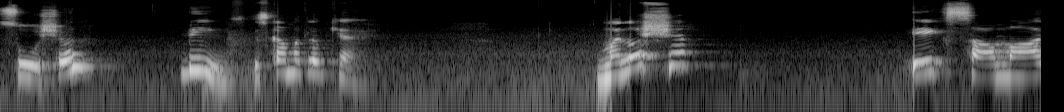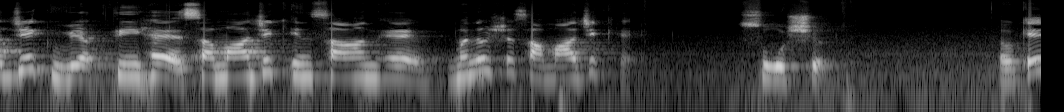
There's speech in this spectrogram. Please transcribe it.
social beings इसका मतलब क्या है? मनुष्य एक सामाजिक व्यक्ति है, सामाजिक इंसान है, मनुष्य सामाजिक है। Social okay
